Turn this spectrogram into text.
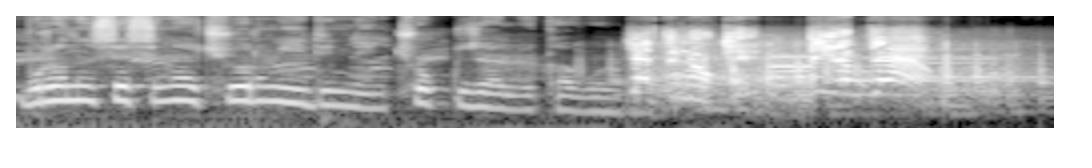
Buranın sesini açıyorum iyi dinleyin. Çok güzel bir oldu. Get the new kid. Beat him down.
